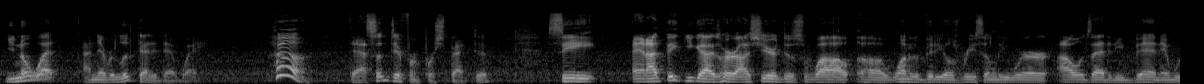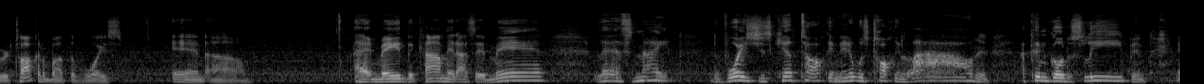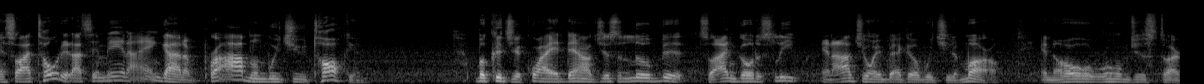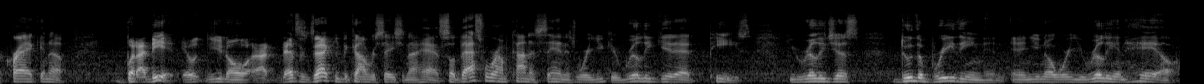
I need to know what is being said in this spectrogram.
You know what? I never looked at it that way. Huh. That's a different perspective. See and I think you guys heard I shared this while uh, one of the videos recently where I was at an event and we were talking about the voice. And um, I had made the comment I said man last night the voice just kept talking and it was talking loud and I couldn't go to sleep. And and so I told it I said man I ain't got a problem with you talking but could you quiet down just a little bit so I can go to sleep and I'll join back up with you tomorrow and the whole room just started cracking up. But I did, it, you know, I, that's exactly the conversation I had. So that's where I'm kind of saying is where you can really get at peace. You really just do the breathing and, and, you know, where you really inhale.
